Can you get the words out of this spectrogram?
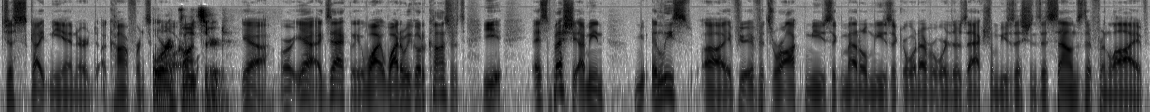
just Skype me in or a conference call or a concert. Or, yeah, or yeah, exactly. Why why do we go to concerts? especially, I mean, at least uh, if you're if it's rock music, metal music, or whatever, where there's actual musicians, it sounds different live.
